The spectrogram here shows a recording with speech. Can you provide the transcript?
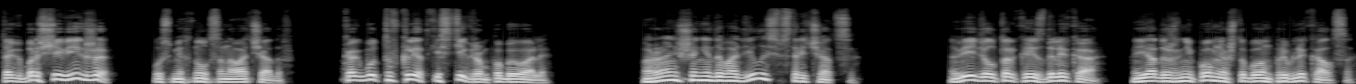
«Так борщевик же!» — усмехнулся Новочадов. «Как будто в клетке с тигром побывали». «Раньше не доводилось встречаться?» «Видел только издалека. Я даже не помню, чтобы он привлекался».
